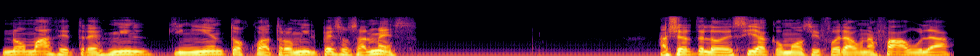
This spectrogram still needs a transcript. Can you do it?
no más de 3.500, 4.000 pesos al mes. Ayer te lo decía como si fuera una fábula,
